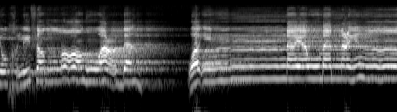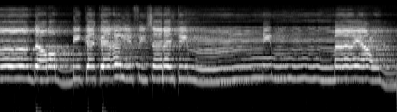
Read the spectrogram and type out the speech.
يخلف الله وعده وإن يوما عند كألف سنة مما يعدون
